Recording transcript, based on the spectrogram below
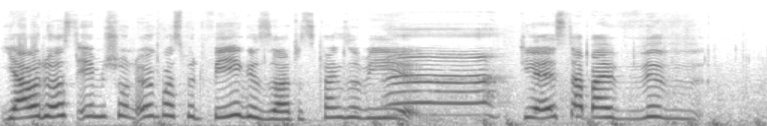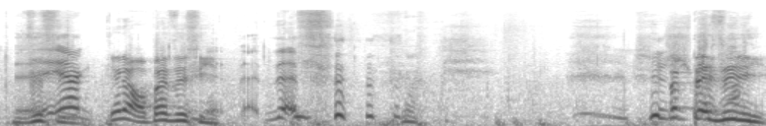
Ja, aber du hast eben schon irgendwas mit W gesagt. Das klang so wie. Ah. Dir ist dabei. W Wifi. Ja. Genau, bei Wifi. bei Willi.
